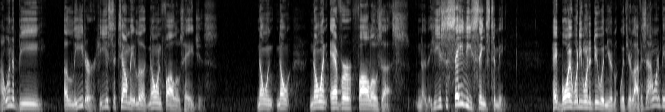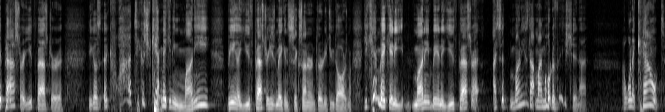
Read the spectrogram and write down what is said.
I want to be a leader. He used to tell me, look, no one follows Hages. No one, no, no one ever follows us. He used to say these things to me. Hey, boy, what do you want to do in your, with your life? I said, I want to be a pastor, a youth pastor. He goes, what? He goes, you can't make any money being a youth pastor. He's making $632. You can't make any money being a youth pastor. I, I said, money's not my motivation. I, I want to count.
